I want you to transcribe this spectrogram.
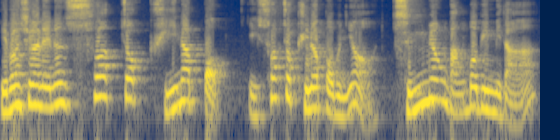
이번 시간에는 수학적 귀납법. 이 수학적 귀납법은요, 증명 방법입니다.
